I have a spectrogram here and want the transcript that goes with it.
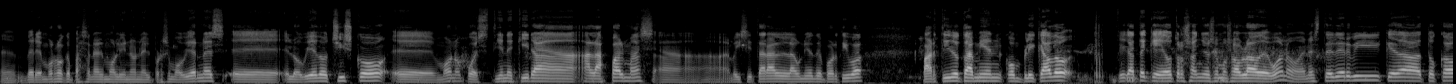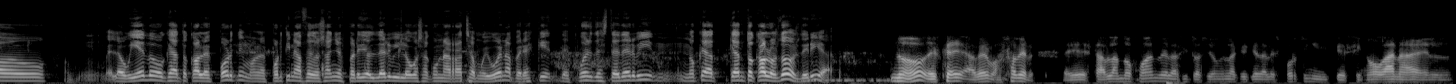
eh, veremos lo que pasa en el Molinón el próximo viernes. Eh, el Oviedo Chisco, eh, bueno, pues tiene que ir a, a Las Palmas a visitar a la Unión Deportiva Partido también complicado. Fíjate que otros años hemos hablado de, bueno, en este derby queda tocado el Oviedo, queda tocado el Sporting. Bueno, el Sporting hace dos años perdió el derby y luego sacó una racha muy buena, pero es que después de este derby no queda, han tocado los dos, diría. No, es que, a ver, vamos a ver. Eh, está hablando Juan de la situación en la que queda el Sporting y que si no gana el,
